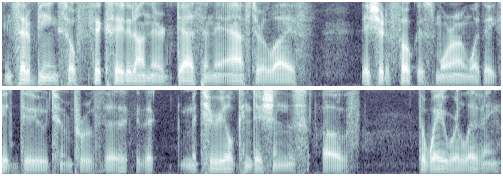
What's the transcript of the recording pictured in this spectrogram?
instead of being so fixated on their death and the afterlife, they should have focused more on what they could do to improve the, the material conditions of the way we're living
